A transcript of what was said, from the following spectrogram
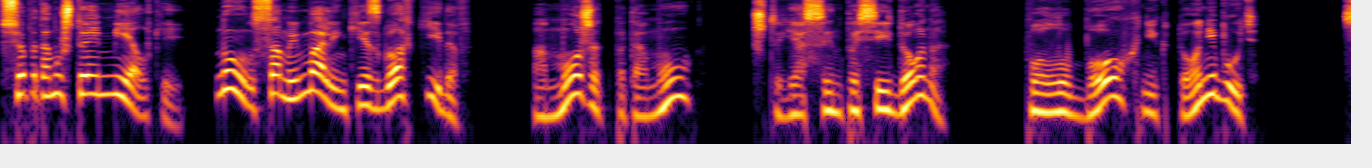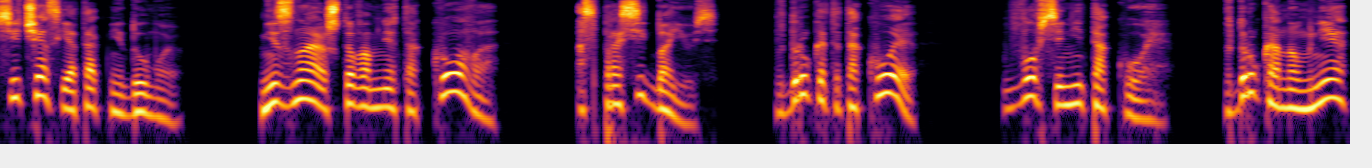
все потому, что я мелкий, ну, самый маленький из главкидов. А может, потому, что я сын Посейдона? Полубог, не кто-нибудь. Сейчас я так не думаю. Не знаю, что во мне такого, а спросить боюсь. Вдруг это такое, вовсе не такое. Вдруг оно мне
